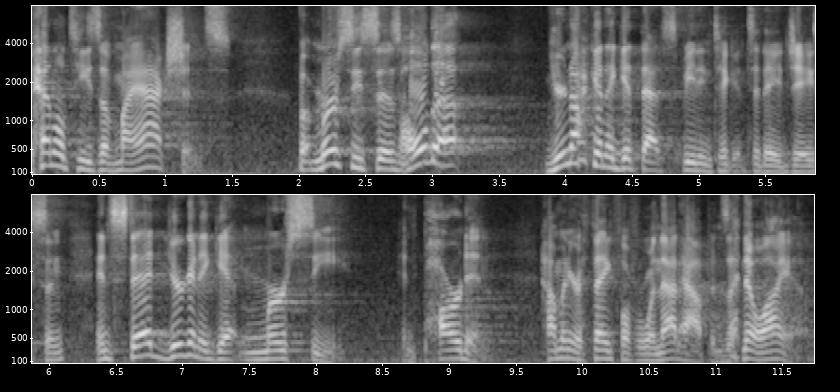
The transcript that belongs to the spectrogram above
penalties of my actions. But mercy says, hold up. You're not going to get that speeding ticket today, Jason. Instead, you're going to get mercy and pardon. How many are thankful for when that happens? I know I am.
